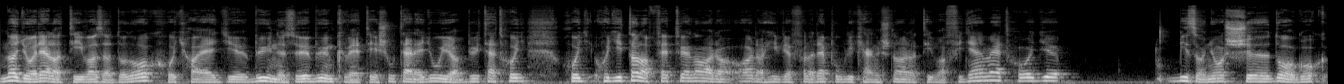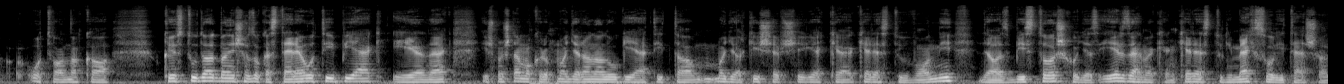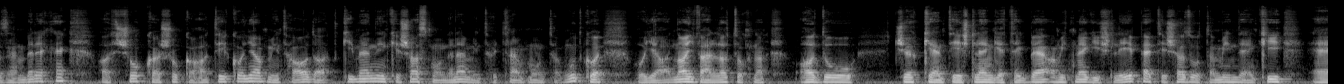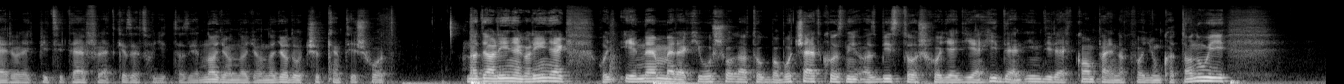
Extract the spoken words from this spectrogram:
nagyon relatív az a dolog, hogyha egy bűnöző bűnkövetés után egy újabb bűn, tehát hogy, hogy, hogy itt alapvetően arra, arra hívja fel a republikánus narratíva figyelmet, hogy bizonyos dolgok ott vannak a köztudatban, és azok a sztereotípiák élnek, és most nem akarok magyar analógiát itt a magyar kisebbségekkel keresztül vonni, de az biztos, hogy az érzelmeken keresztüli megszólítása az embereknek az sokkal-sokkal hatékonyabb, mint ha oda kimennénk, és azt mondanám, mint hogy Trump mondta múltkor, hogy a nagyvállalatoknak adó, csökkentést lengetek be, amit meg is lépett, és azóta mindenki erről egy picit elfeledkezett, hogy itt azért nagyon-nagyon nagy adócsökkentés volt. Na de a lényeg a lényeg, hogy én nem merek jósolatokba bocsátkozni, az biztos, hogy egy ilyen hidden, indirekt kampánynak vagyunk a tanúi,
